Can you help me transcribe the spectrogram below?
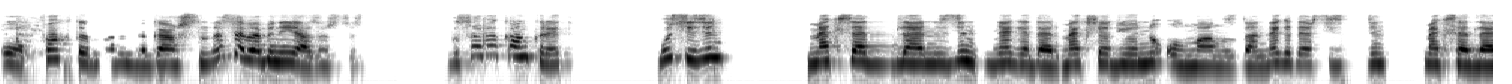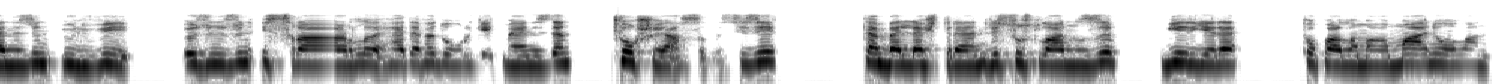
o faktorların da qarşısında səbəbini yazırsınız. Qısa və konkret. Bu sizin məqsədlərinizin nə qədər məqsədyönlü olmağınızdan, nə qədər sizin məqsədlərinizin ülvi, özünüzün israrlı, hədəfə doğru getməyinizdən çox şey asılıdır. Sizi tənbəlləşdirən, resurslarınızı bir yerə toparlamağa mane olan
